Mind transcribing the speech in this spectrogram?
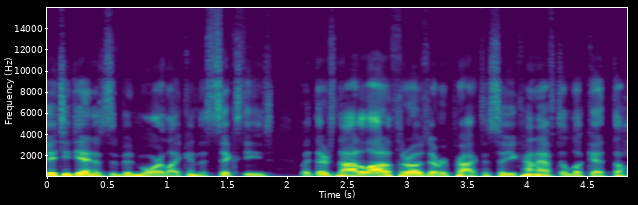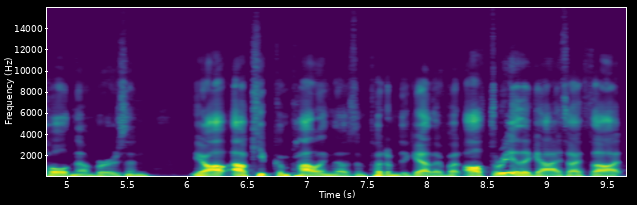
JT Daniels has been more like in the 60s, but there's not a lot of throws every practice. So you kind of have to look at the whole numbers and, you know, I'll, I'll, keep compiling those and put them together. But all three of the guys I thought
